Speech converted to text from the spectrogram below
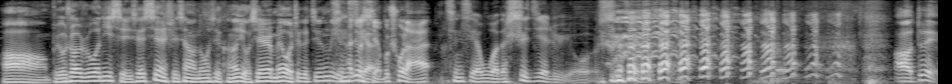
哦，比如说，如果你写一些现实性的东西，可能有些人没有这个经历，他就写不出来。请写我的世界旅游，世界旅游哦，对，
